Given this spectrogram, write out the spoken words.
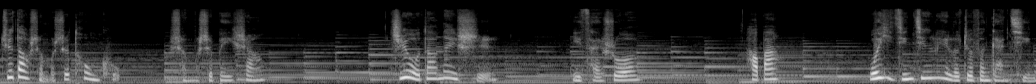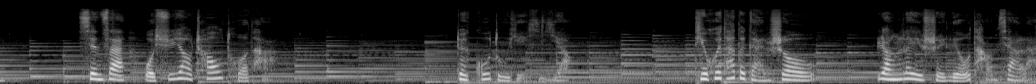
知道什么是痛苦，什么是悲伤。只有到那时，你才说：“好吧，我已经经历了这份感情，现在我需要超脱它。”对孤独也一样。体会他的感受，让泪水流淌下来，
